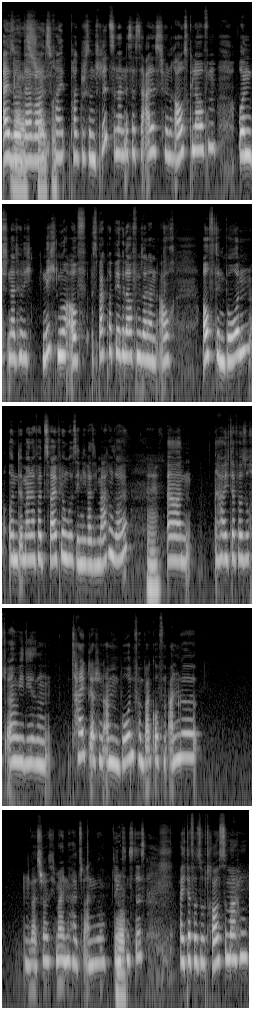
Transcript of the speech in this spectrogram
Also Ja, da war pra praktisch so ein Schlitz und dann ist das da alles schön rausgelaufen und natürlich nicht nur auf das Backpapier gelaufen, sondern auch auf den Boden. Und in meiner Verzweiflung wusste ich nicht, was ich machen soll. Mhm. Dann habe ich da versucht, irgendwie diesen Teig, der schon am Boden vom Backofen ange... Weißt schon, was ich meine? Halt so angedingsens ist. Habe ich da versucht rauszumachen.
